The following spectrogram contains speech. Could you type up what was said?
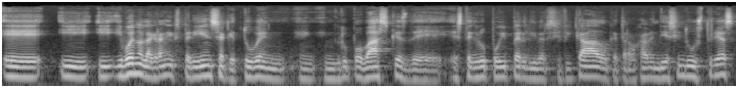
eh, y, bueno, la gran experiencia que tuve en, Grupo Vázquez, de este grupo hiperdiversificado que trabajaba en 10 industrias,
